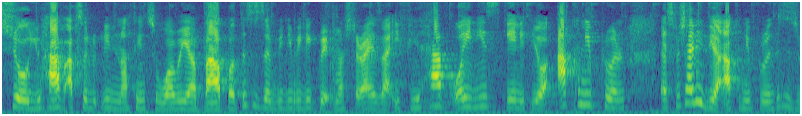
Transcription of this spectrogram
so you have absolutely nothing to worry about but this is a really really great moisturizer. If you have oily skin if you're acne prone especially if you're acne prone this is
